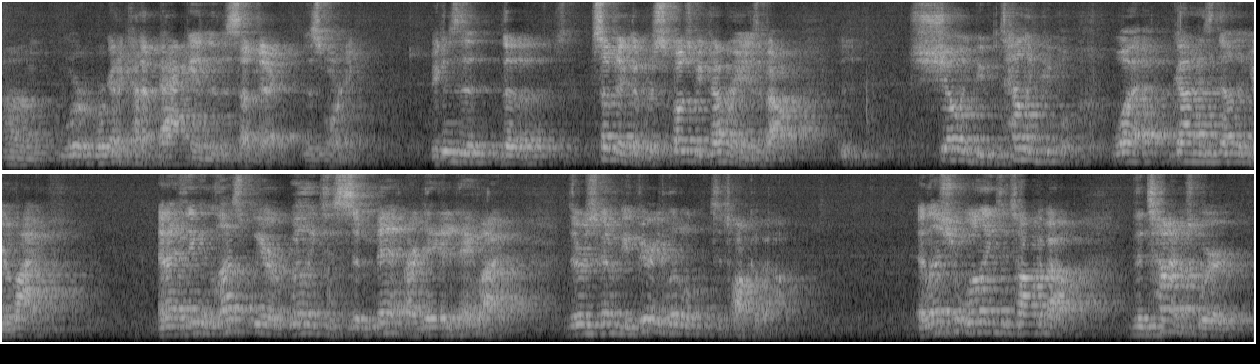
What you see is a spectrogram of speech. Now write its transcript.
Um, we're we're going to kind of back into the subject this morning because the, the subject that we're supposed to be covering is about showing people, telling people what God has done in your life. And I think unless we are willing to submit our day-to-day life, there's going to be very little to talk about. Unless you're willing to talk about the times where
